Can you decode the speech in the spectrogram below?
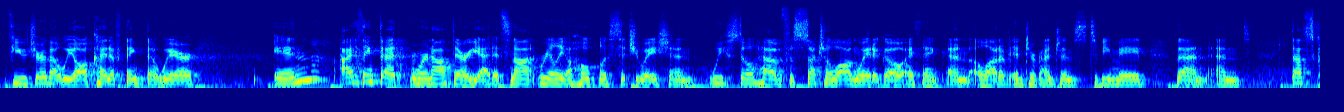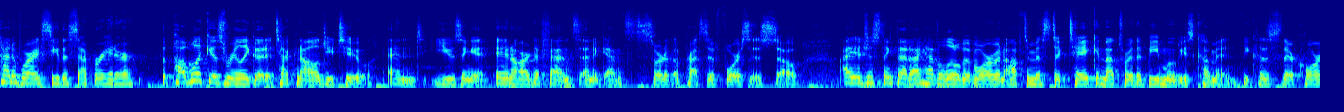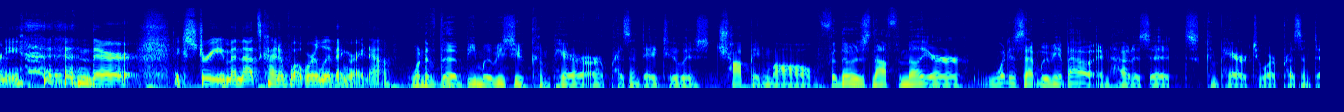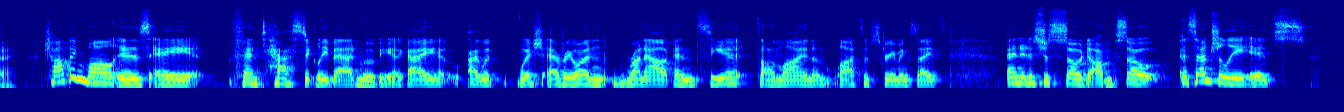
future that we all kind of think that we're in, I think that we're not there yet. It's not really a hopeless situation. We still have such a long way to go, I think, and a lot of interventions to be made then. And That's kind of where I see the separator. The public is really good at technology too and using it in our defense and against sort of oppressive forces. So I just think that I have a little bit more of an optimistic take, and that's where the B movies come in because they're corny and they're extreme, and that's kind of what we're living right now. One of the B movies you compare our present day to is Chopping Mall. For those not familiar, what is that movie about and how does it compare to our present day? Chopping Mall is a fantastically bad movie. Like I I would wish everyone run out and see it. It's online on lots of streaming sites. And it is just so dumb. So essentially it's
